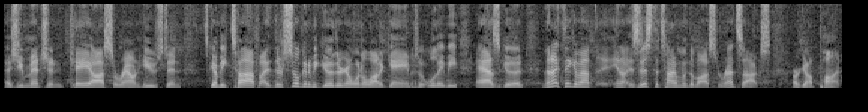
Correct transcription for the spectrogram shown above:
As you mentioned, chaos around Houston. It's going to be tough. I, they're still going to be good. They're going to win a lot of games, but will they be as good? And then I think about, you know, is this the time when the Boston Red Sox are going to punt,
